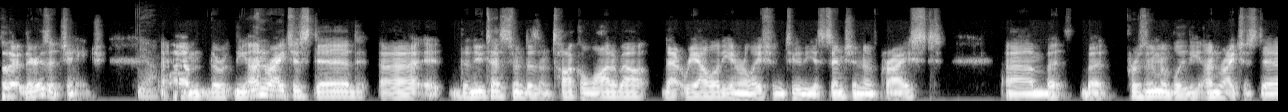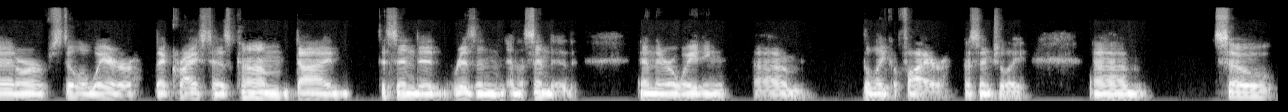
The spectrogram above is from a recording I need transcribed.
so there, there is a change Yeah. um, the the unrighteous dead. Uh, it, the New Testament doesn't talk a lot about that reality in relation to the ascension of Christ, um, but but presumably the unrighteous dead are still aware that Christ has come, died, descended, risen, and ascended, and they're awaiting um, the lake of fire, essentially. Um, so,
